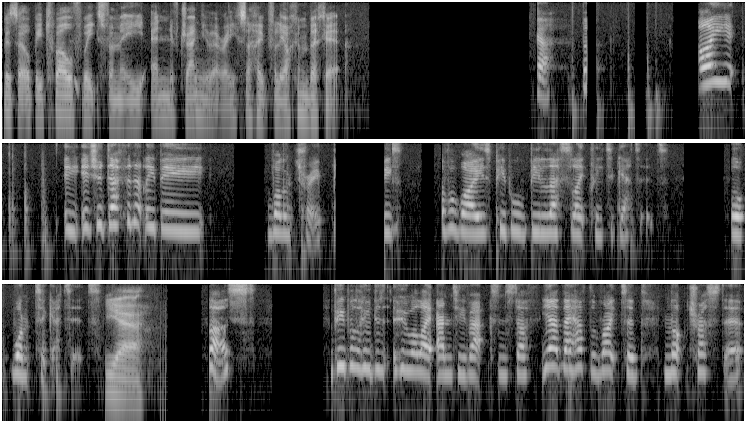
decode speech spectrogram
Because it'll be 12 weeks for me, end of January. So hopefully I can book it. Yeah, but I it should definitely be voluntary because otherwise people will be less likely to get it or want to get it. Yeah, Plus, people who do, who are like anti-vax and stuff, yeah, they have the right to not trust it.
